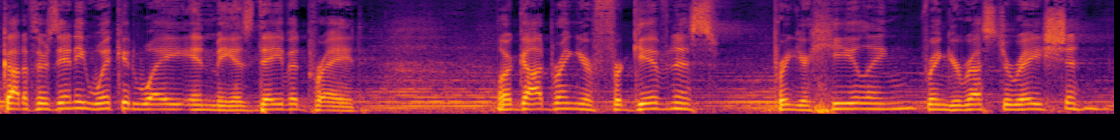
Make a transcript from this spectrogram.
God, if there's any wicked way in me, as David prayed, Lord God, bring your forgiveness, bring your healing, bring your restoration.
